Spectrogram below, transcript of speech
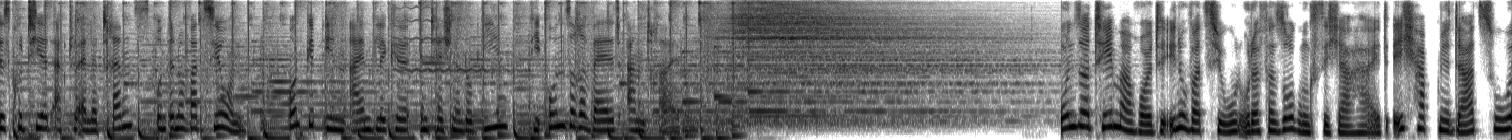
diskutiert aktuelle Trends und Innovationen und gibt Ihnen Einblicke in Technologien, die unsere Welt antreiben. Unser Thema heute Innovation oder Versorgungssicherheit. Ich habe mir dazu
